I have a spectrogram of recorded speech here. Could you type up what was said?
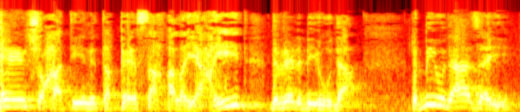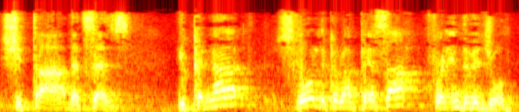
אין שוחטין את הפסח על היחיד, דברי רבי יהודה. Rabbi Yehuda has a shita that says you cannot slaughter the Korban Pesach for an individual.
